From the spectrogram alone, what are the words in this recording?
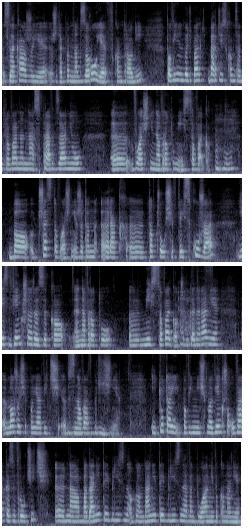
y, z lekarzy je, że tak powiem, nadzoruje w kontroli, powinien być bardziej skoncentrowany na sprawdzaniu y, właśnie nawrotu miejscowego. Mhm. Bo przez to właśnie, że ten rak toczył się w tej skórze, jest większe ryzyko nawrotu miejscowego, czyli generalnie może się pojawić wznowa w bliźnie. I tutaj powinniśmy większą uwagę zwrócić e, na badanie tej blizny, oglądanie tej blizny, ewentualnie wykonanie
